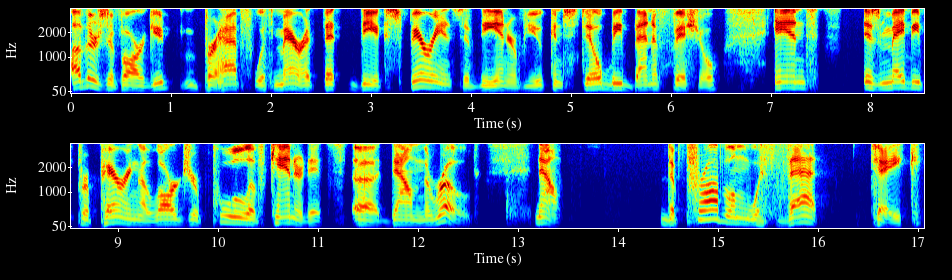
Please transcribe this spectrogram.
Others have argued, perhaps with merit, that the experience of the interview can still be beneficial and is maybe preparing a larger pool of candidates uh, down the road. Now, the problem with that take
